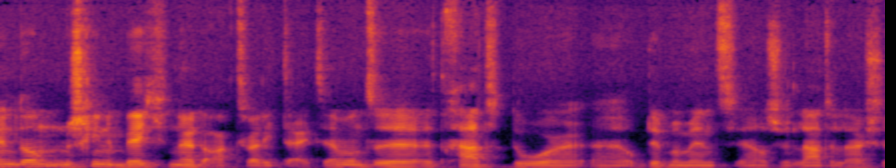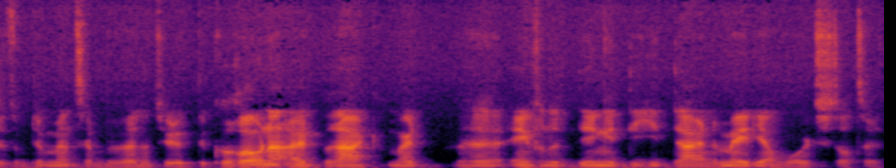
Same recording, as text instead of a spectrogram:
En dan misschien een beetje naar de actualiteit. Hè? Want uh, het gaat door uh, op dit moment, als u later luistert, op dit moment hebben we natuurlijk de corona-uitbraak. Maar uh, een van de dingen die je daar in de media hoort, is dat het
